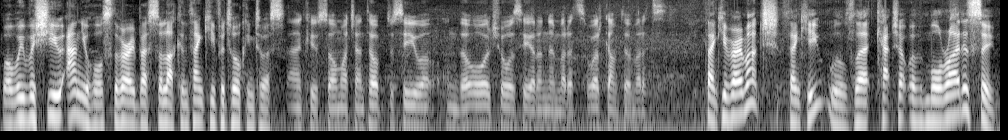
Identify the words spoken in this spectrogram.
Well, we wish you and your horse the very best of luck and thank you for talking to us. Thank you so much and hope to see you in the all shows here in Emirates. Welcome to Emirates. Thank you very much. Thank you. We'll uh, catch up with more riders soon.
